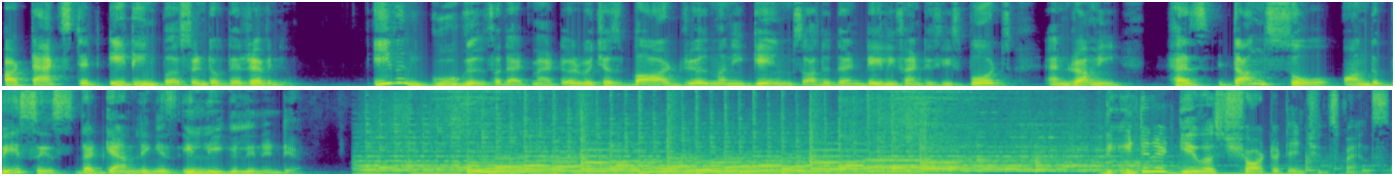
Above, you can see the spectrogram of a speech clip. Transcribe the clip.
are taxed at 18% of their revenue. Even Google, for that matter, which has barred real money games other than daily fantasy sports and rummy, has done so on the basis that gambling is illegal in India. The internet gave us short attention spans.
